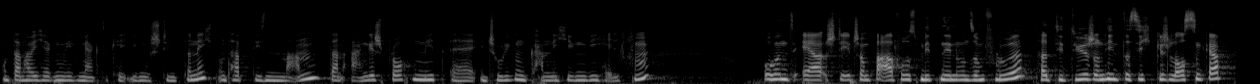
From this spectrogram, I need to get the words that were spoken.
und dann habe ich irgendwie gemerkt, okay, irgendwas stimmt da nicht und habe diesen Mann dann angesprochen mit, äh, Entschuldigung, kann ich irgendwie helfen? Und er steht schon barfuß mitten in unserem Flur, hat die Tür schon hinter sich geschlossen gehabt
